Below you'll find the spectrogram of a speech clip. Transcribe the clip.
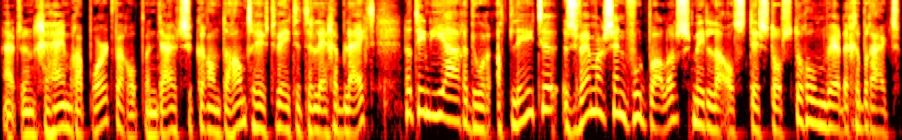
Uit een geheim rapport waarop een Duitse krant de hand heeft weten te leggen blijkt dat in die jaren door atleten, zwemmers en voetballers middelen als testosteron werden gebruikt.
